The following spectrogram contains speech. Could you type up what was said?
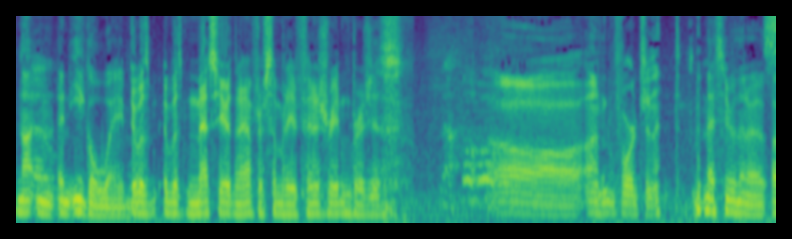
Not in an eagle way. But It was it was messier than after somebody had finished reading Bridges. Oh, unfortunate. messier than a, a So,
